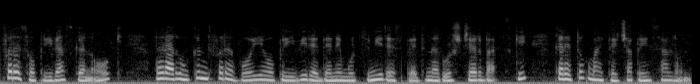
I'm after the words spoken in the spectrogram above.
fără să o privească în ochi, dar aruncând fără voie o privire de nemulțumire spre tânărul Șcerbațchi, care tocmai trecea prin salon.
